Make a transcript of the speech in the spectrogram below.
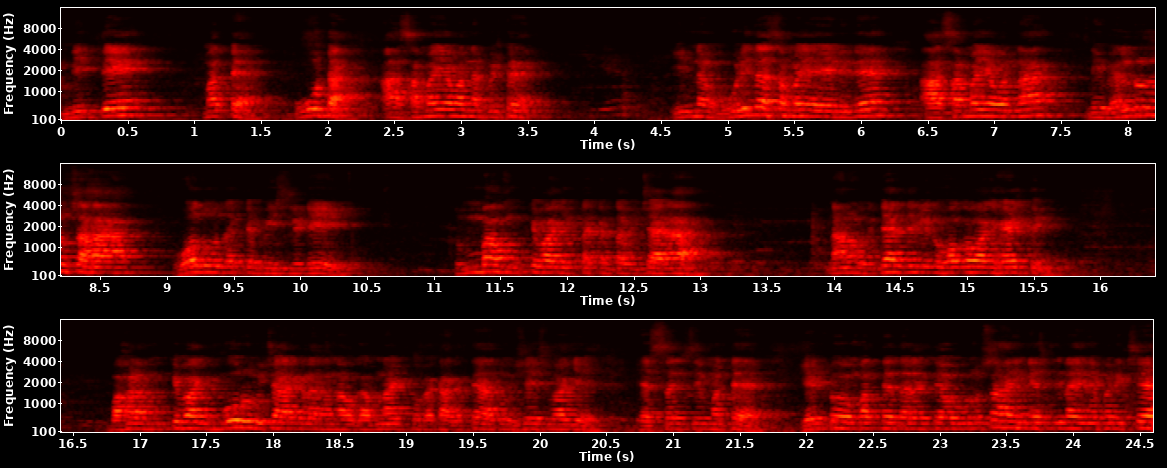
ನಿದ್ದೆ ಮತ್ತೆ ಊಟ ಆ ಸಮಯವನ್ನ ಬಿಟ್ಟರೆ ಇನ್ನು ಉಳಿದ ಸಮಯ ಏನಿದೆ, ಆ ಸಮಯವನ್ನ ನೀವೆಲ್ಲರೂ ಸಹ ಓದುವುದಕ್ಕೆ ಮೀಸಲಿಡಿ. ತುಂಬಾ ಮುಖ್ಯವಾಗಿರ್ತಕ್ಕಂಥ ವಿಚಾರ. ನಾನು ವಿದ್ಯಾರ್ಥಿಗಳಿಗೆ ಹೋಗುವಾಗ ಹೇಳ್ತೀನಿ. ಬಹಳ ಮುಖ್ಯವಾಗಿ ಮೂರು ವಿಚಾರಗಳನ್ನು ನಾವು ಗಮನ ಇಟ್ಕೋಬೇಕಾಗತ್ತೆ. ಅದು ವಿಶೇಷವಾಗಿ ಎಸ್ ಎಲ್ ಸಿ ಮತ್ತೆ ಎಂಟು ಒಂಬತ್ತನೇ ತರಗತಿಯವ್ರಿಗೂ ಸಹ ಇನ್ನೆಷ್ಟು ದಿನ ಇದೆ ಪರೀಕ್ಷೆ?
